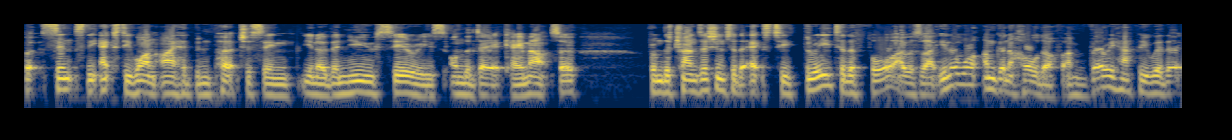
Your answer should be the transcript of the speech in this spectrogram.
but since the XT1, I had been purchasing, you know, the new series on the day it came out. So from the transition to the XT3 to the 4, I was like, you know what? I'm going to hold off. I'm very happy with it.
